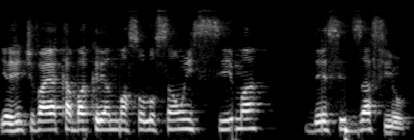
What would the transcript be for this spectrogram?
e a gente vai acabar criando uma solução em cima desse desafio.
